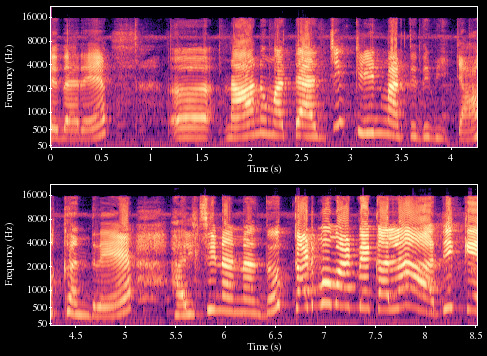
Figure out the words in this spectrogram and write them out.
ಮಾಡ್ತಿದ್ದಾರೆ. ನಾನು ಮತ್ತೆ ಅಜ್ಜಿ ಕ್ಲೀನ್ ಮಾಡ್ತಿದ್ದೀವಿ. ಯಾಕಂದ್ರೆ ಹಲಸಿನ ಅನ್ನೋದು ಕಡುಬು ಮಾಡಬೇಕಲ್ಲ, ಅದಕ್ಕೆ.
